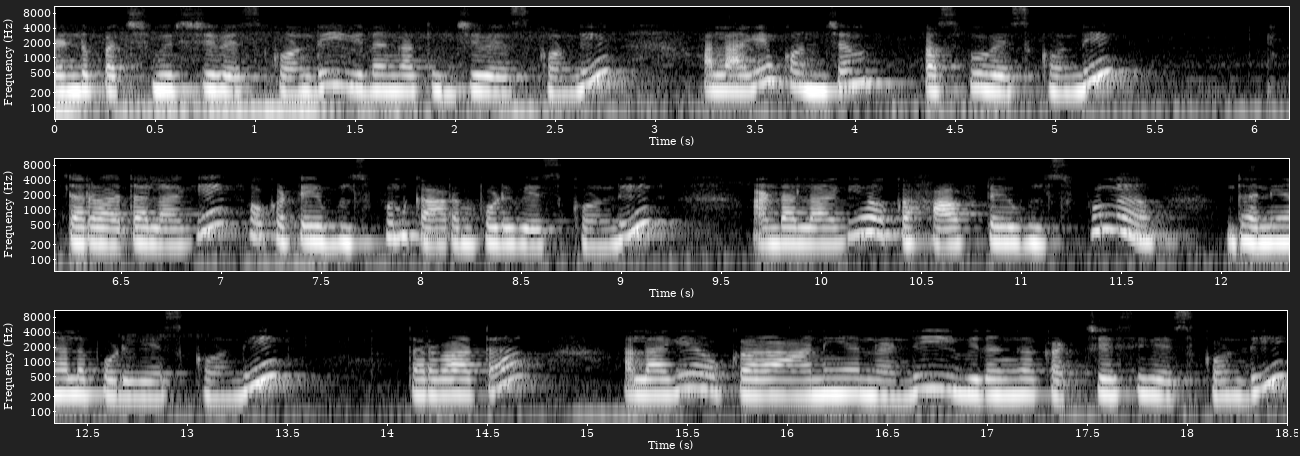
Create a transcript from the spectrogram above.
రెండు పచ్చిమిర్చి వేసుకోండి. ఈ విధంగా తుంచి వేసుకోండి. అలాగే కొంచెం పసుపు వేసుకోండి. తర్వాత అలాగే ఒక టేబుల్ స్పూన్ కారం పొడి వేసుకోండి. అండ్ అలాగే ఒక హాఫ్ టేబుల్ స్పూన్ ధనియాల పొడి వేసుకోండి. తర్వాత అలాగే ఒక ఆనియన్ అండి ఈ విధంగా కట్ చేసి వేసుకోండి.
